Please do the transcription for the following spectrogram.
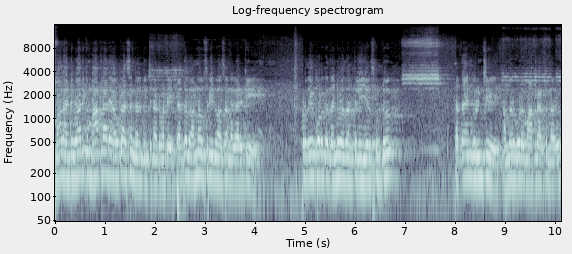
మాలాంటి వారికి మాట్లాడే అవకాశం కల్పించినటువంటి పెద్దలు అన్నం శ్రీనివాస్ అన్న గారికి హృదయపూర్వక ధన్యవాదాలు తెలియజేసుకుంటూ పెద్ద ఆయన గురించి అందరూ కూడా మాట్లాడుతున్నారు.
